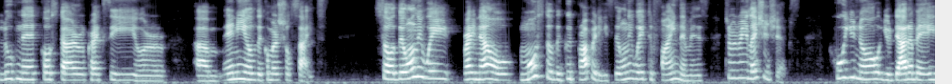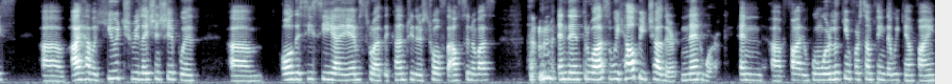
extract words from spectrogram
LoopNet, CoStar, or Craigslist, or um, any of the commercial sites. So the only way right now, most of the good properties, the only way to find them is through relationships. Who you know, your database. Uh, I have a huge relationship with um, all the CCIMs throughout the country. There's 12,000 of us. and then through us, we help each other network. And uh, find, when we're looking for something that we can find,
